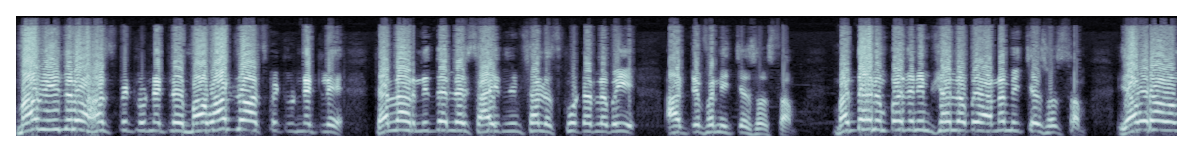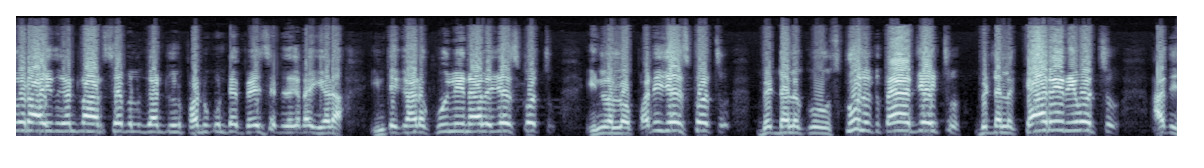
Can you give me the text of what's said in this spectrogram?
మా వీధిలో హాస్పిటల్ ఉన్నట్లే. మా వార్డులో హాస్పిటల్ ఉన్నట్లే. తెల్లారి నిద్రలేసి ఐదు నిమిషాలు స్కూటర్లో పోయి ఆ టిఫిన్ ఇచ్చేసి వస్తాం. మధ్యాహ్నం పది నిమిషాల్లో పోయి అన్నం ఇచ్చేసి వస్తాం. ఎవరో ఒకరు ఐదు గంటల ఆరు సేపులు గంటలు పడుకుంటే పేషెంట్ దగ్గర ఈడ ఇంటికాడ కూలీనాలు చేసుకోవచ్చు ఇళ్ళలో పని చేసుకోవచ్చు బిడ్డలకు స్కూల్కి తయారు చేయొచ్చు బిడ్డలకు క్యారీర్ ఇవ్వచ్చు. అది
